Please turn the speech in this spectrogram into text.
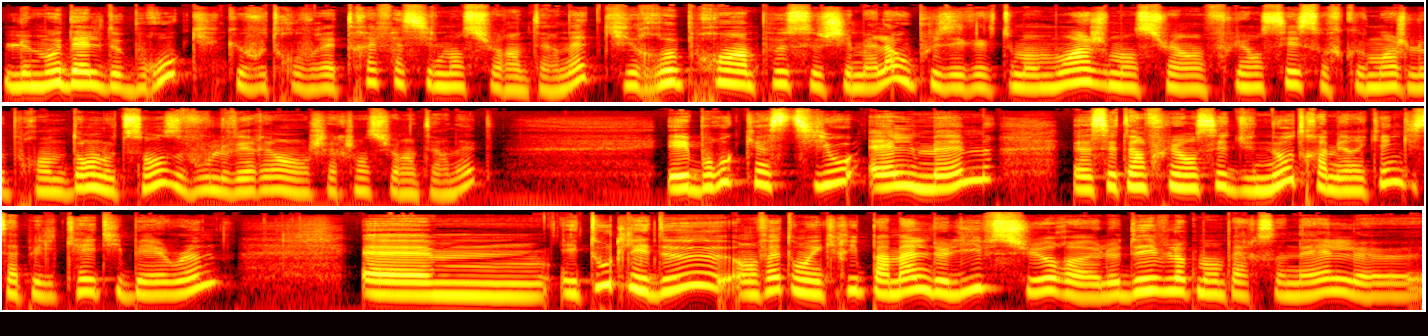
le modèle de Brooke, que vous trouverez très facilement sur Internet, qui reprend un peu ce schéma-là, ou plus exactement, moi, je m'en suis influencée, sauf que moi, je le prends dans l'autre sens, vous le verrez en cherchant sur Internet. Et Brooke Castillo elle-même euh, s'est influencée d'une autre américaine qui s'appelle Katie Barron. Euh, et toutes les deux, en fait, ont écrit pas mal de livres sur euh, le développement personnel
